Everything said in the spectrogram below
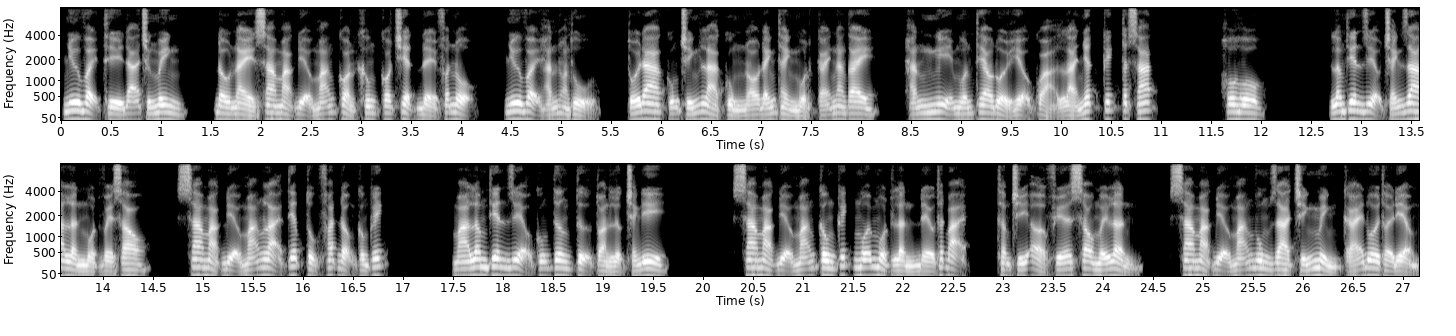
Như vậy thì đã chứng minh, đầu này sa mạc địa mãng còn không có triệt để phẫn nộ, như vậy hắn hoàn thủ, tối đa cũng chính là cùng nó đánh thành một cái ngang tay, hắn nghĩ muốn theo đuổi hiệu quả là nhất kích tất sát. Hô hô. Lâm Thiên Diệu tránh ra lần một về sau, sa mạc địa mãng lại tiếp tục phát động công kích. Mà Lâm Thiên Diệu cũng tương tự toàn lực tránh đi. Sa mạc địa mãng công kích mỗi một lần đều thất bại, thậm chí ở phía sau mấy lần, sa mạc địa mãng vung ra chính mình cái đuôi thời điểm,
